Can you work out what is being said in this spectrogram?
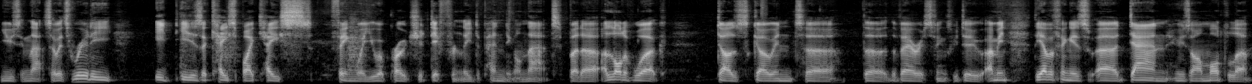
using that. So it's really it is a case by case thing where you approach it differently depending on that. But uh, a lot of work does go into the the various things we do. I mean, the other thing is uh, Dan, who's our modeler.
